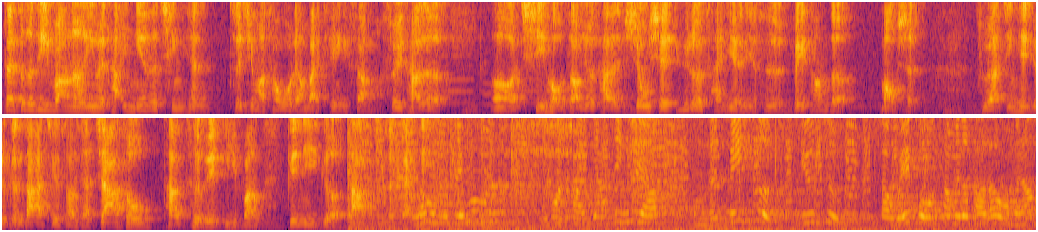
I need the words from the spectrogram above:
在这个地方呢，因为它一年的晴天最起码超过两百天以上，所以它的呃气候造就它的休闲娱乐产业也是非常的茂盛。主要今天就跟大家介绍一下加州它特别地方，给你一个大致的概念。喜欢我们的节目吗？喜欢的话一定要订阅哦。我们的 Facebook、YouTube 到微博上面都找到我们哦。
